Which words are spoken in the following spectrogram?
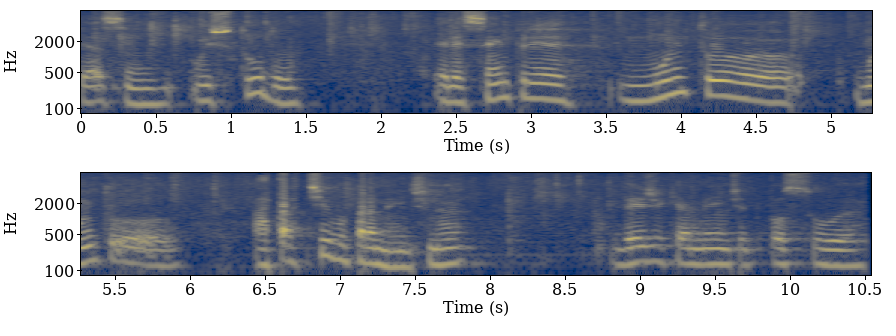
Que é assim, o estudo, ele é sempre muito, muito atrativo para a mente, né? Desde que a mente possua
